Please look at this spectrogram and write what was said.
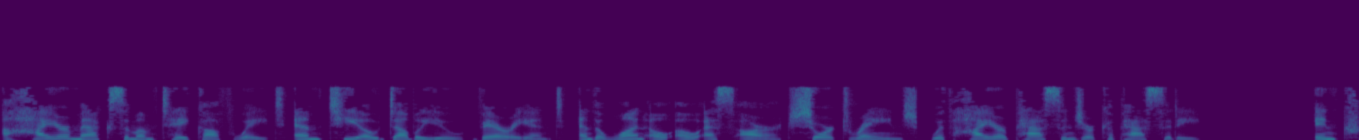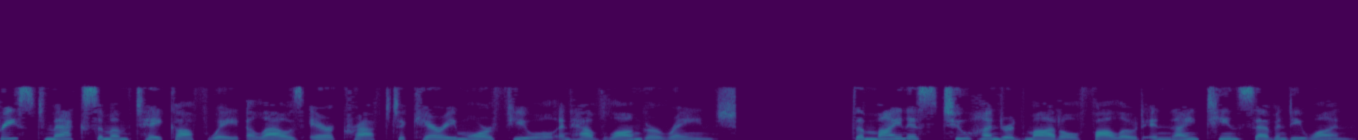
a higher maximum takeoff weight MTOW variant, and the 100SR short range, with higher passenger capacity. Increased maximum takeoff weight allows aircraft to carry more fuel and have longer range. The minus 200 model followed in 1971,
